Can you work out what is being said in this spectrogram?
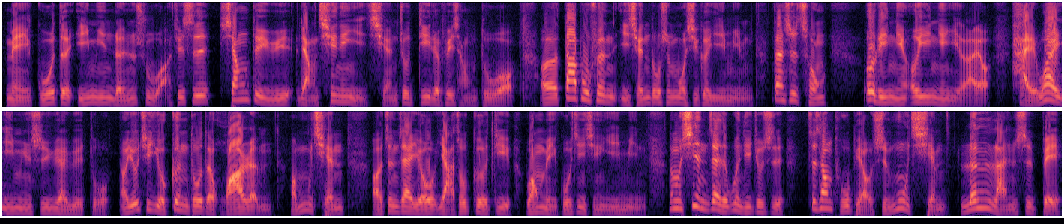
美国的移民人数啊，其实相对于两千年以前就低了非常多。呃，大部分以前都是墨西哥移民，但是从二零年、二一年以来哦，海外移民是越来越多啊，尤其有更多的华人啊，目前啊正在由亚洲各地往美国进行移民。那么现在的问题就是，这张图表示目前仍然是被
